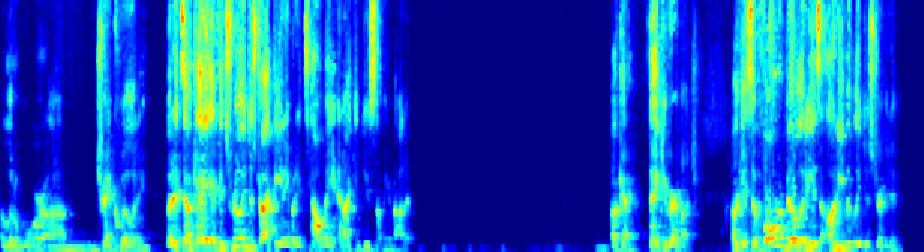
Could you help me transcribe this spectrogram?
a little more um, tranquility. But it's okay. If it's really distracting anybody, tell me and I can do something about it. Okay, thank you very much. Okay, so vulnerability is unevenly distributed.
